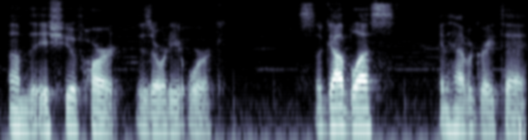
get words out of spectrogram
um, the issue of heart is already at work. So God bless and have a great day.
